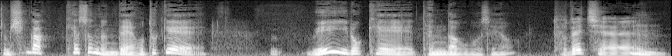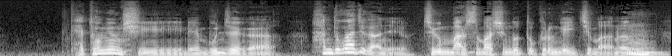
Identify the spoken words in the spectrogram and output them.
좀 심각했었는데 어떻게 왜 이렇게 된다고 보세요? 도대체 음. 대통령실의 문제가 한두 가지가 아니에요. 지금 말씀하신 것도 그런 게 있지만은 음.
